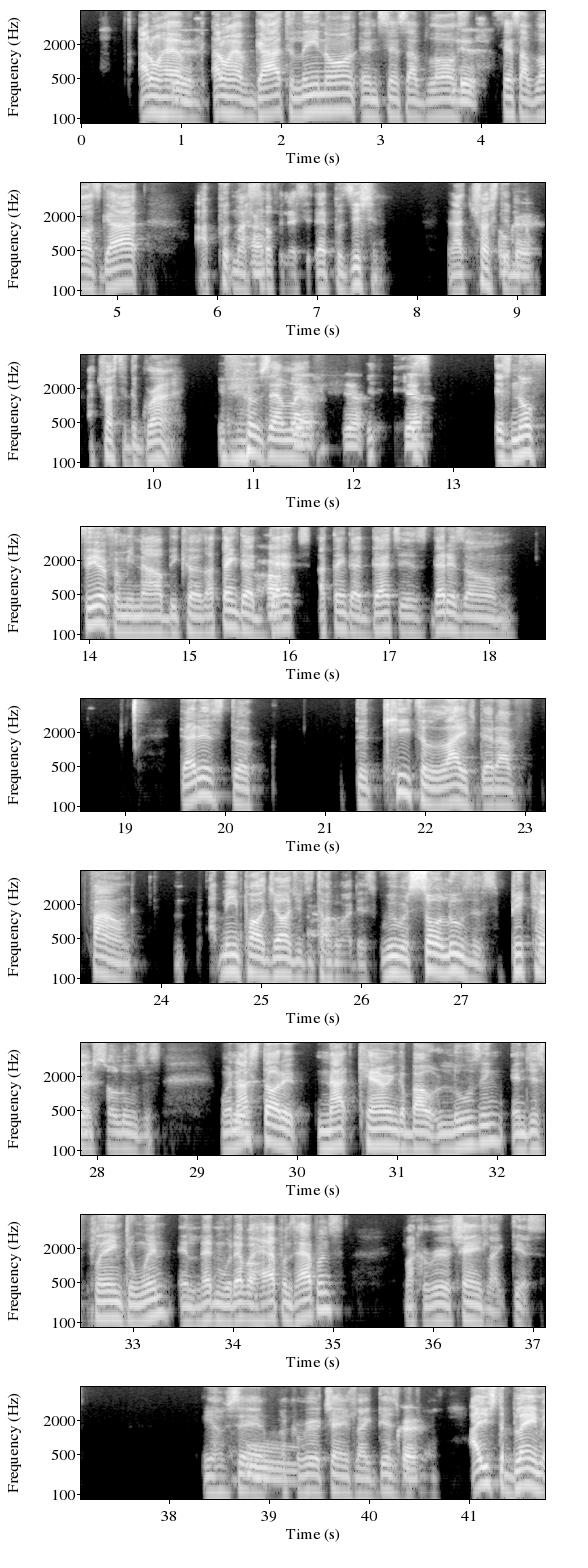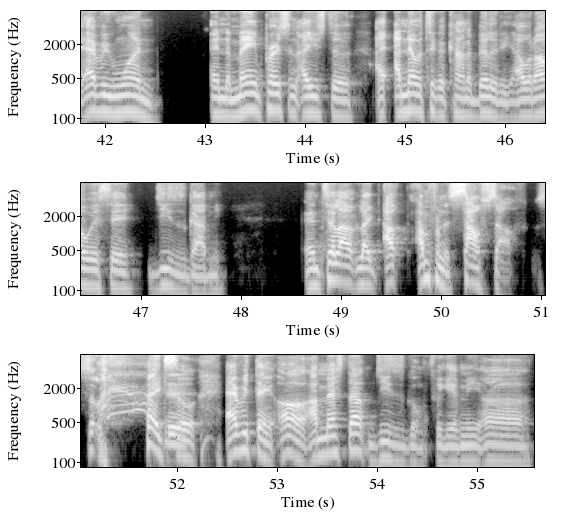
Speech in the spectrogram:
I don't have I don't have God to lean on. And since I've lost since I've lost God, I put uh-huh. myself uh-huh. in that, that position. And I trusted okay. I trusted the grind. If you know what I'm saying? I'm like, yeah, yeah. Yeah. It's, it's no fear for me now because I think that uh-huh. that's I think that that is that is um that is the the key to life that I've found me and Paul George used to talk about this. We were so losers, big time yeah. so losers. When yeah. I started not caring about losing and just playing to win and letting whatever uh-huh. happens happens, my career changed like this. You know what I'm saying? Ooh. My career changed like this. Okay. I used to blame everyone. And the main person I used to, I, I never took accountability. I would always say, Jesus got me. Until I like I, I'm from the South South. So like yeah. so everything. Oh, I messed up. Jesus gonna forgive me. Uh, yeah.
